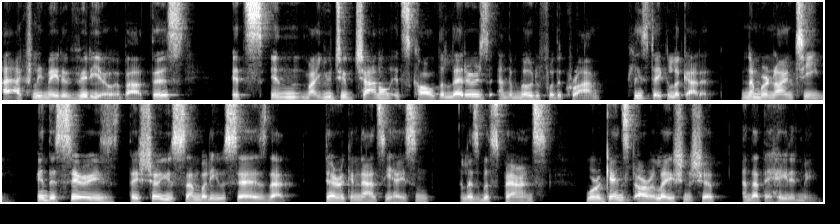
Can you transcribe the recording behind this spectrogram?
I actually made a video about this. It's in my YouTube channel. It's called The Letters and the Motive for the Crime. Please take a look at it. Number 19. In this series, they show you somebody who says that Derek and Nancy Haysom, Elizabeth's parents, were against our relationship and that they hated me.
